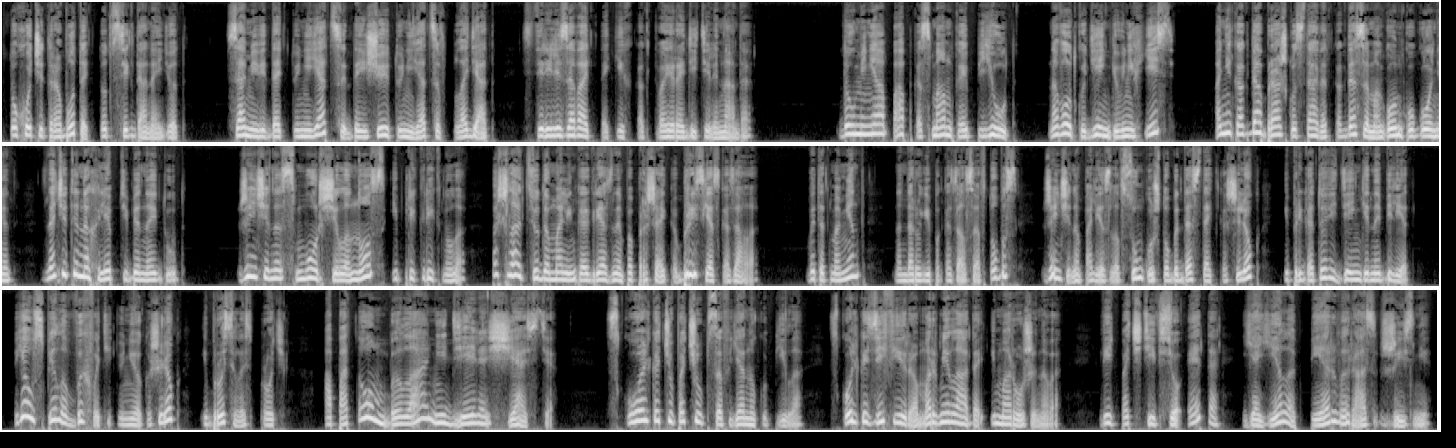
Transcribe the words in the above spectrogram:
Кто хочет работать, тот всегда найдет. Сами, видать, тунеядцы, да еще и тунеядцев плодят. Стерилизовать таких, как твои родители, надо. Да у меня папка с мамкой пьют. На водку деньги у них есть? Они когда брашку ставят, когда самогонку гонят. Значит, и на хлеб тебе найдут. Женщина сморщила нос и прикрикнула. «Пошла отсюда, маленькая грязная попрошайка! Брысь!» я сказала. В этот момент на дороге показался автобус. Женщина полезла в сумку, чтобы достать кошелек и приготовить деньги на билет. Я успела выхватить у нее кошелек и бросилась прочь. А потом была неделя счастья. Сколько чупа-чупсов я накупила, сколько зефира, мармелада и мороженого. Ведь почти все это я ела первый раз в жизни.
